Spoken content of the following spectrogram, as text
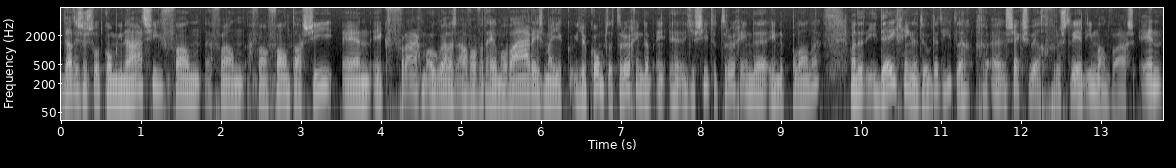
dat is een soort combinatie van, van, van fantasie. En ik vraag me ook wel eens af of het helemaal waar is. Maar je, je komt er terug in de. eh, Je ziet het terug in de, in de plannen. Want het idee ging natuurlijk dat Hitler een seksueel gefrustreerd iemand was. En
